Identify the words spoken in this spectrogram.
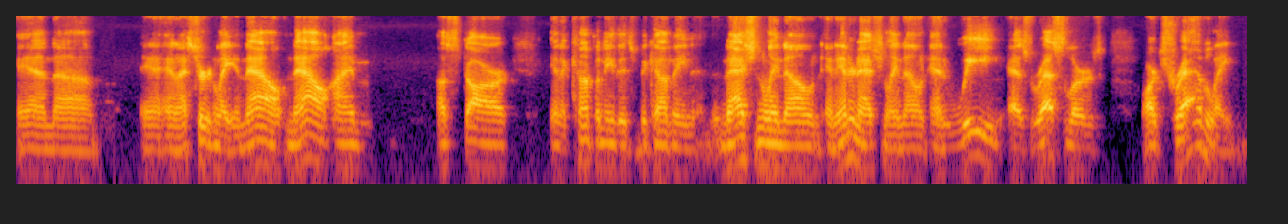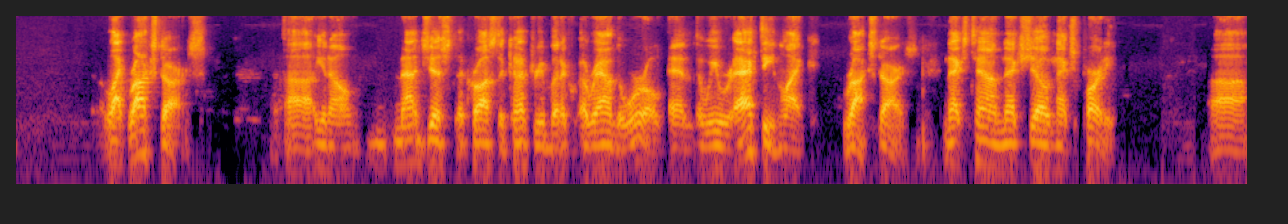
And, uh, and, I certainly, and now, now I'm a star in a company that's becoming nationally known and internationally known. And we as wrestlers are traveling like rock stars, uh, you know, not just across the country, but around the world. And we were acting like rock stars. Next town, next show, next party, uh,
